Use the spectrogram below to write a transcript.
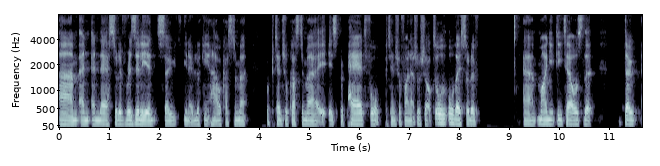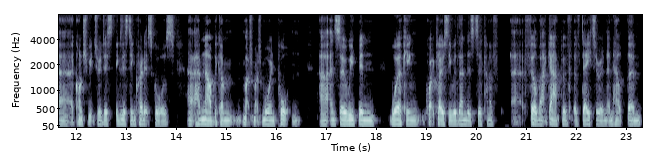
um, and and their sort of resilience. So you know looking at how a customer or potential customer is prepared for potential financial shocks all, all those sort of um, minute details that don't uh, contribute to existing credit scores uh, have now become much much more important. Uh, and so we've been working quite closely with lenders to kind of uh, fill that gap of, of data and, and help them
